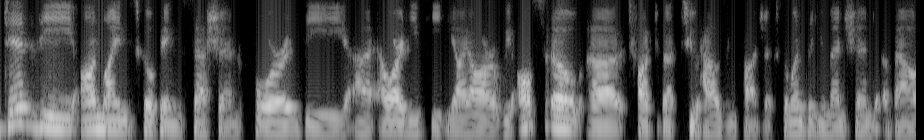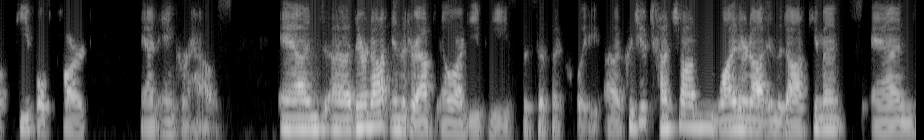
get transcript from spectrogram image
did the online scoping session for the uh, LRDP EIR, we also uh, talked about two housing projects, the ones that you mentioned about People's Park and Anchor House. And uh, they're not in the draft LRDP specifically. Uh, could you touch on why they're not in the documents and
